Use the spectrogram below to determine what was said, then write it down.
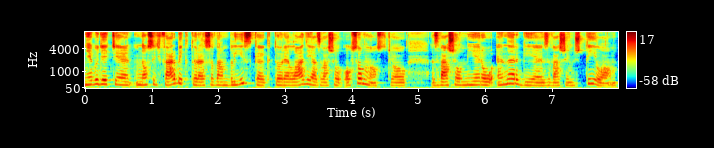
nebudete nosiť farby, ktoré sú vám blízke, ktoré ladia s vašou osobnosťou, s vašou mierou energie, s vašim štýlom,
